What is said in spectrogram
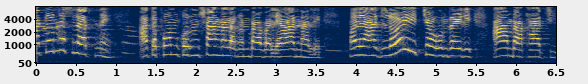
आठवणच राहत नाही. आता फोन करून सांगा लागन बाबाले आणाले. मला आज लय इच्छा होऊन राहिली आंबा खायची.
